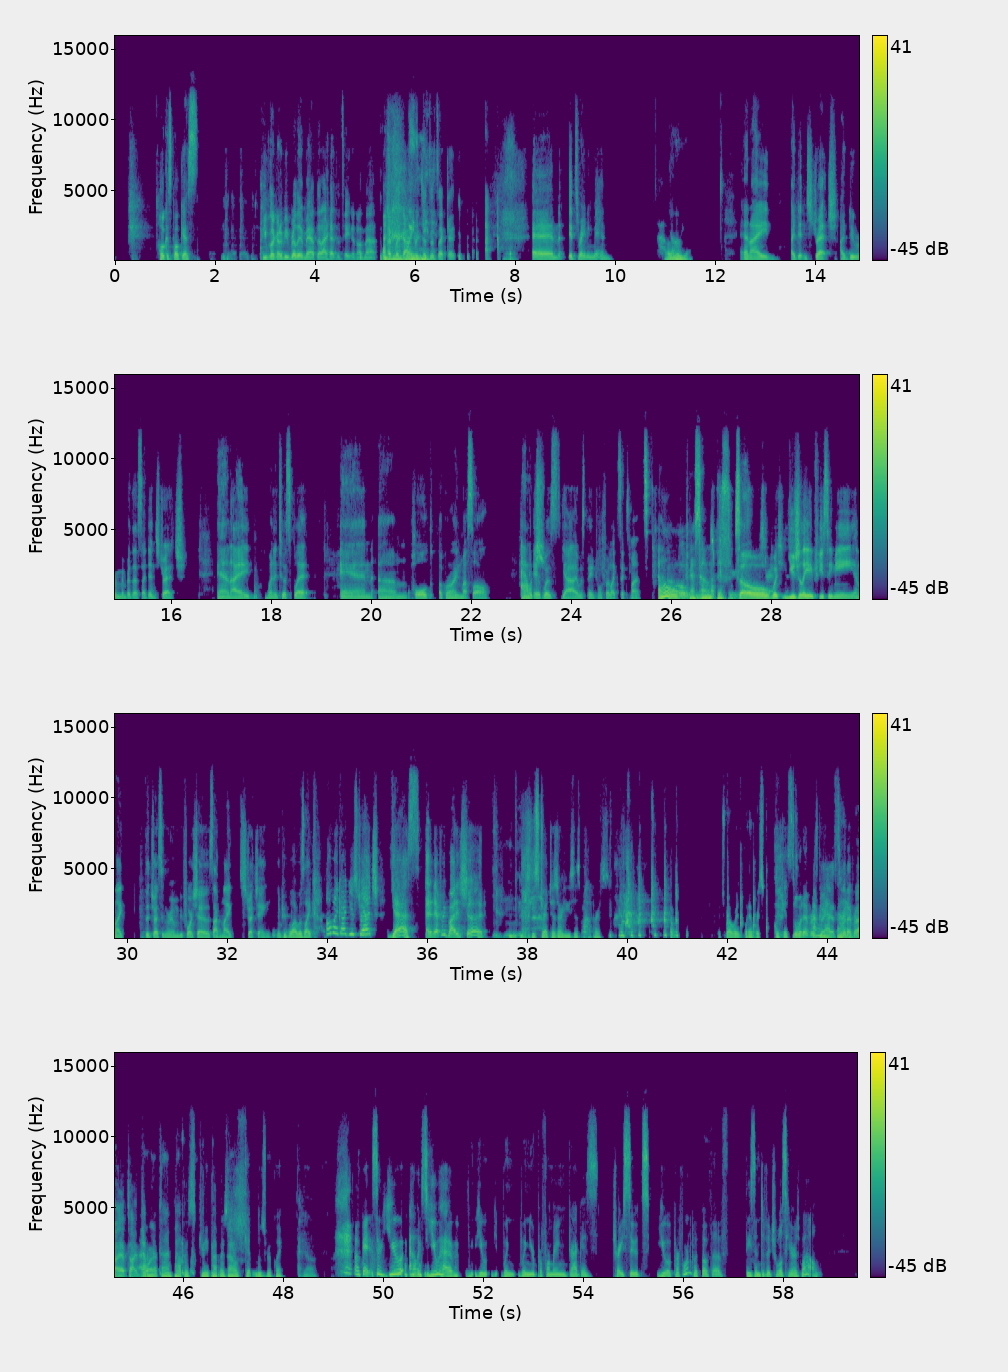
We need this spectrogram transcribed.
Hocus Pocus. People are going to be really mad that I hesitated on that. I forgot for just a second. and it's raining men. Hallelujah. And I I didn't stretch. I do remember this. I didn't stretch, and I went into a split and um, pulled a groin muscle. And Ouch. It was yeah, it was painful for like six months. Oh, That sounds That's painful. So which, usually, if you see me in like the dressing room before shows, I'm like stretching, and people always like, "Oh my god, you stretch?" Yes, and everybody should. Mhm. She stretches or uses poppers. Whichever, whatever is quickest. Whatever's I quickest, time. whatever I have time I don't have time. Poppers, give me poppers. I'll get loose real quick. Yeah. okay, so you, Alex, you have you you- when when you're performing drag as Trey suits, you have performed with both of these individuals here as well.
